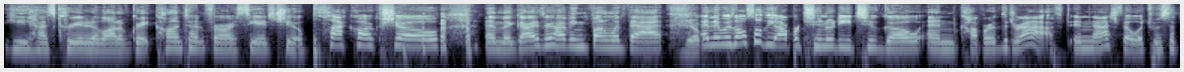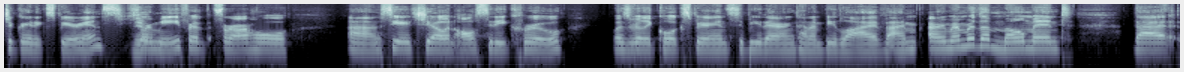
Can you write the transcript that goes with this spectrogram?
He has created a lot of great content for our CHGO Blackhawk show, and the guys are having fun with that. Yep. And it was also the opportunity to go and cover the draft in Nashville, which was such a great experience for me, for for our whole uh, CHGO and All City crew. Was a really cool experience to be there and kind of be live. I'm I remember the moment that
